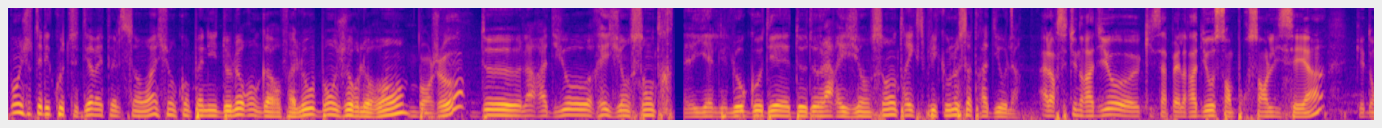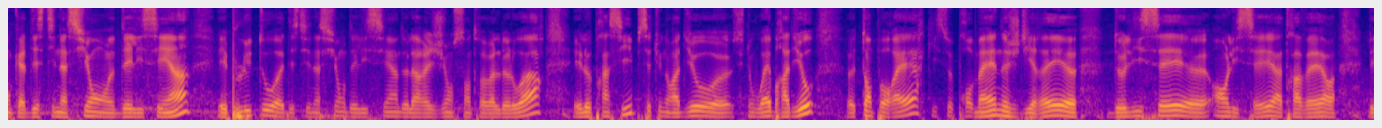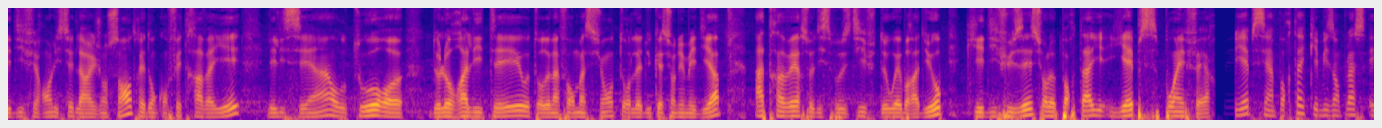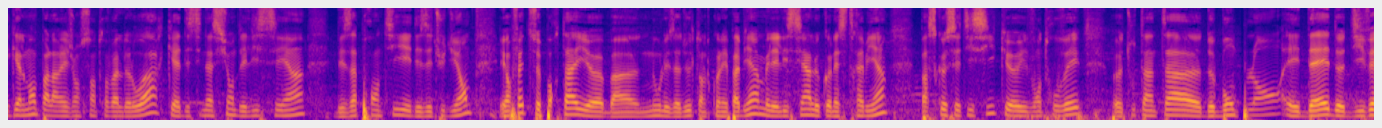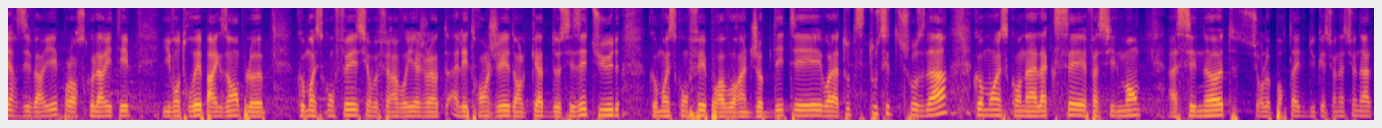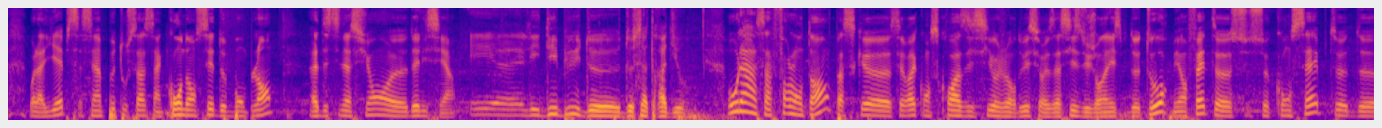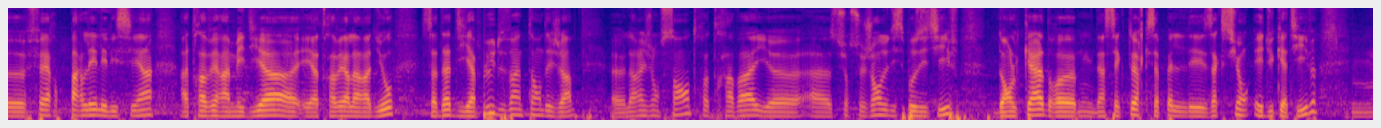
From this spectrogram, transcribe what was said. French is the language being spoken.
bonjour, l'écoute d'RFL 101. Je suis en compagnie de Laurent Garofalo. Bonjour Laurent. Bonjour. De la radio Région Centre. Il y a le logo de, de, la Région Centre. Explique-nous cette radio-là. Alors c'est une radio euh, qui s'appelle Radio 100% lycéen, qui est donc à destination euh, des lycéens et plutôt à destination des lycéens de la région Centre-Val de Loire. Et le principe, c'est une radio, euh, c'est une web radio temporaire qui se promène, je dirais, de lycée en lycée à travers les différents lycées de la région Centre. Et donc on fait travailler les lycéens autour de l'oralité, autour de l'information, autour de l'éducation du média, à travers ce dispositif de web radio qui est diffusé sur le portail yeps.fr. YEP, c'est un portail qui est mis en place également par la région Centre-Val de Loire, qui est à destination des lycéens, des apprentis et des étudiants. Et en fait, ce portail, euh, bah, nous les adultes, on ne le connaît pas bien, mais les lycéens le connaissent très bien, parce que c'est ici qu'ils vont trouver euh, tout un tas de bons plans et d'aides diverses et variées pour leur scolarité. Ils vont trouver par exemple euh, comment est-ce qu'on fait si on veut faire un voyage à l'étranger dans le cadre de ses études, comment est-ce qu'on fait pour avoir un job d'été, voilà, toutes, toutes ces choses-là, comment est-ce qu'on a l'accès facilement à ces notes sur le portail d'éducation nationale. Voilà, YEPS, c'est un peu tout ça, c'est un condensé de bons plans à destination euh, des lycéens. Et euh, les débuts de, cette radio? Oula, ça fait fort longtemps parce que c'est vrai qu'on se croise ici aujourd'hui sur les assises du journalisme de Tours, mais en fait euh, ce concept de faire parler les lycéens à travers un média et à travers la radio, ça date d'il y a plus de 20 ans déjà. La région Centre travaille sur ce genre de dispositif dans le cadre d'un secteur qui s'appelle les actions éducatives.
